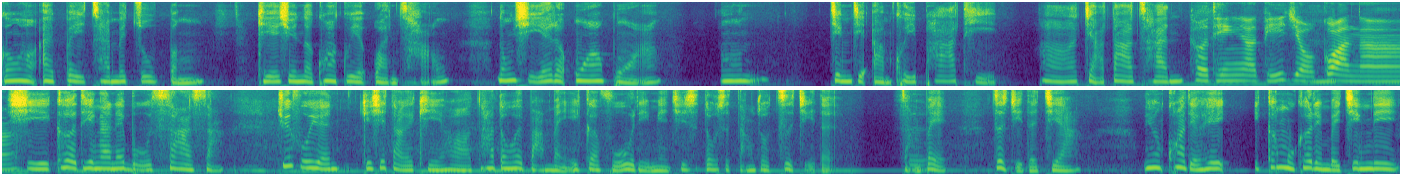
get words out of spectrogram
讲吼爱备餐要煮饭，起身的看几个碗槽，拢是迄个碗盘，嗯，前一暗开 party 啊，食大餐，客厅啊，啤酒罐啊，是客厅啊，那不飒飒。居服员其实打个 key 哈，他都会把每一个服务里面，其实都是当做自己的长辈、自己的家。因为看到黑一刚木可能没经历，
